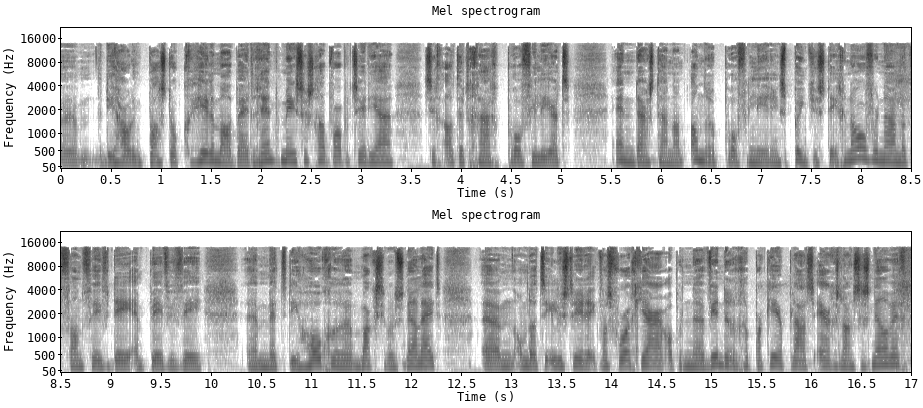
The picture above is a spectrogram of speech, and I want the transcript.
um, die houding past ook helemaal bij het rentmeesterschap... waarop het CDA zich altijd graag profileert. En daar staan dan andere profileringspuntjes tegenover... namelijk van VVD en PVV uh, met die hogere maximumsnelheid. Um, om dat te illustreren, ik was vorig jaar op een uh, winderige parkeerplaats... ergens langs de snelweg,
